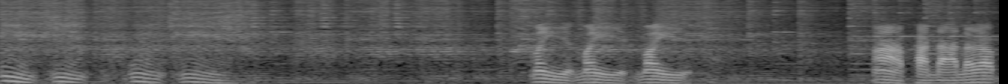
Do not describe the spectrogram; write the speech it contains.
อืมอืมอืมอืมไม่ไม่ไม่อ่าผ่านด่านแล้วครับ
